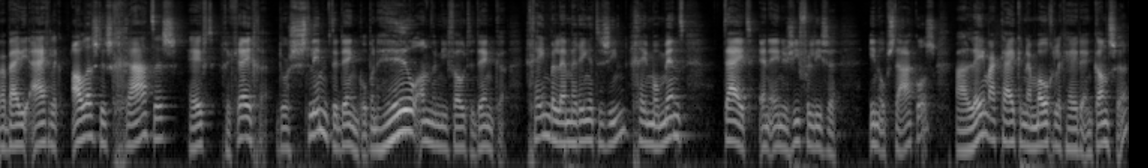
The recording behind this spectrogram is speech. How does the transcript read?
Waarbij hij eigenlijk alles dus gratis heeft gekregen. Door slim te denken, op een heel ander niveau te denken. Geen belemmeringen te zien, geen moment tijd en energie verliezen in obstakels. Maar alleen maar kijken naar mogelijkheden en kansen.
